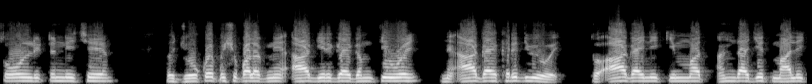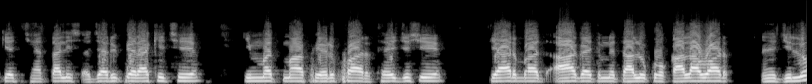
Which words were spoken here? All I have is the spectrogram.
સોળ લીટરની છે. તો જો કોઈ પશુપાલકને આ ગીર ગાય ગમતી હોય ને આ ગાય ખરીદવી હોય, તો આ ગાયની કિંમત અંદાજિત માલિકે છેતાલીસ હજાર રૂપિયા રાખી છે. કિંમતમાં ફેરફાર થઈ જશે. ત્યારબાદ આ ગાય તમને તાલુકો કાલાવાડ અને જિલ્લો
